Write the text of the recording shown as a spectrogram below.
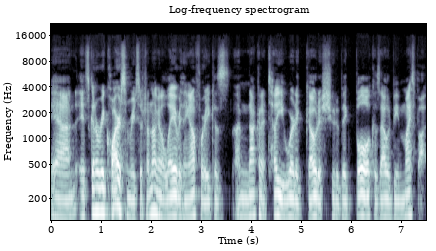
and it's going to require some research. I'm not going to lay everything out for you because I'm not going to tell you where to go to shoot a big bull because that would be my spot.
